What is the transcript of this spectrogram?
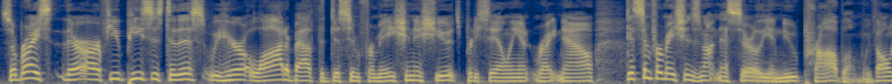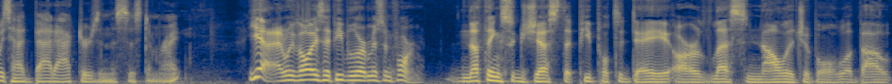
So, Bryce, there are a few pieces to this. We hear a lot about the disinformation issue. It's pretty salient right now. Disinformation is not necessarily a new problem. We've always had bad actors in the system, right? Yeah, and we've always had people who are misinformed. Nothing suggests that people today are less knowledgeable about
